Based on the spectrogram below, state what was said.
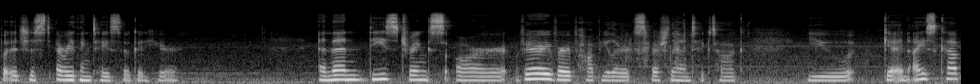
but it's just everything tastes so good here. And then these drinks are very, very popular, especially on TikTok. You get an ice cup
